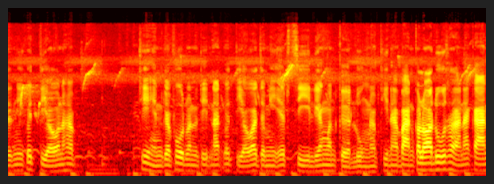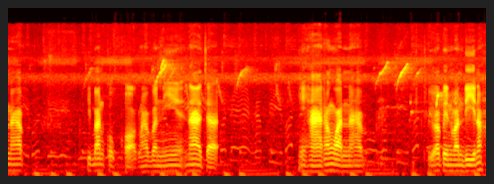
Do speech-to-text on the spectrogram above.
จะมีก๋วยเตี๋ยวนะครับ ที่เห็นแกพูดวันอาทิตย์นัดก๋วยเตี๋ยวว่าจะมี FC เลี้ยงวันเกิดลุงนะครับ ที่หน้าบ้านก็รอดูสถานการณ์นะครับ ที่บ้านกกอกนะครับ วันนี้น่าจะมีหาทั้งวันนะครับ ถือว่าเป็นวันดีเนาะ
